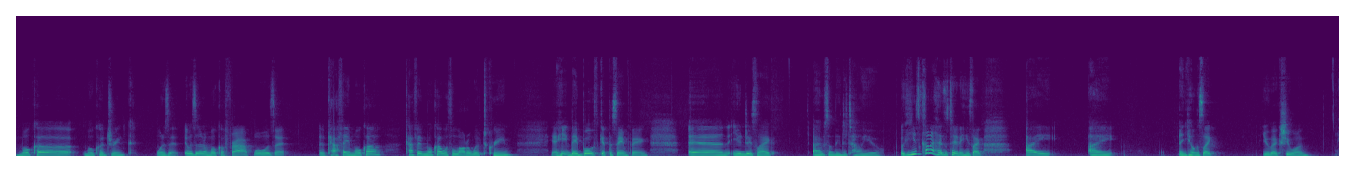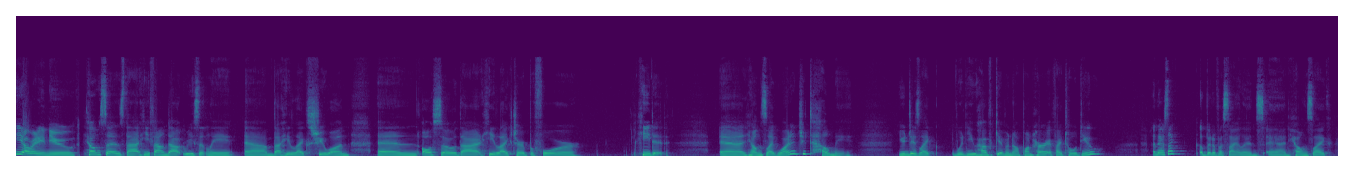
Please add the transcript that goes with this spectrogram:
Mocha, mocha drink. What is it? It wasn't a mocha frap. What was it? A cafe mocha? Cafe mocha with a lot of whipped cream. Yeah, he, they both get the same thing. And Yoonjae's like, I have something to tell you. He's kind of hesitating. He's like, I, I, and Hyung's like, You like Shiwon? He already knew. Hyung says that he found out recently um, that he likes Shiwon and also that he liked her before he did. And Hyung's like, Why didn't you tell me? Yoonjae's like, Would you have given up on her if I told you? And there's like a bit of a silence, and Hyung's like,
